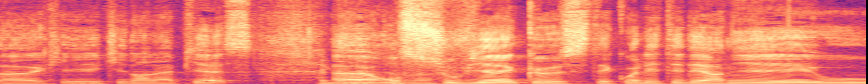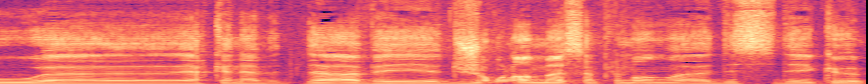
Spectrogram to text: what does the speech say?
euh, qui, est dans la pièce. on se souvient que c'était quoi l'été dernier où Air Canada avait du jour au lendemain simplement décidé qu'il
